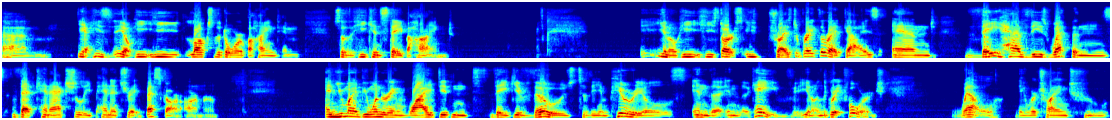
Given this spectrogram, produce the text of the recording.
um, yeah, he's, you know, he, he locks the door behind him so that he can stay behind you know, he, he starts, he tries to break the red guys, and they have these weapons that can actually penetrate Beskar armor. And you might be wondering why didn't they give those to the Imperials in the in the cave, you know, in the Great Forge? Well, they were trying to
